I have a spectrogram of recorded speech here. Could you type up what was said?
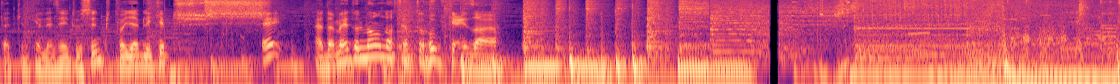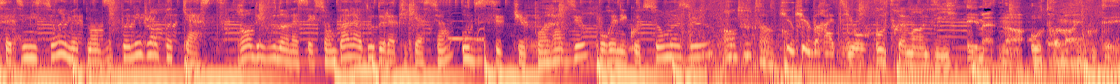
Peut-être que le Canadien est aussi une pitoyable équipe. Chut. Hey, à demain tout le monde. On se retrouve 15h. Cette émission est maintenant disponible en podcast. Rendez-vous dans la section balado de l'application ou du site cube.radio pour une écoute sur mesure en tout temps. Cube Radio, autrement dit. Et maintenant, autrement écouté.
